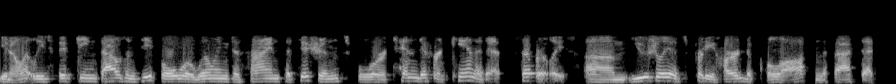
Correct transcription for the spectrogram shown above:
You know, at least 15,000 people were willing to sign petitions for 10 different candidates separately. Um, usually it's pretty hard to pull off, and the fact that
